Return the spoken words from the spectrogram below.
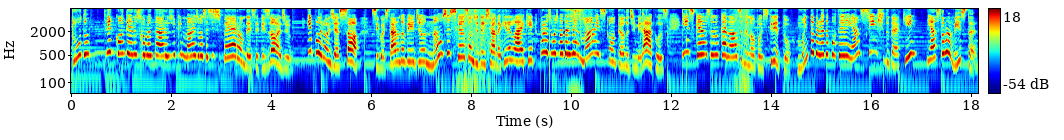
tudo? Me contem aí nos comentários o que mais vocês esperam desse episódio. E por hoje é só. Se gostaram do vídeo, não se esqueçam de deixar aquele like para nos motivar trazer mais conteúdo de Miraculous. E inscreva-se no canal se ainda não for inscrito. Muito obrigada por terem assistido até aqui e hasta la vista!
